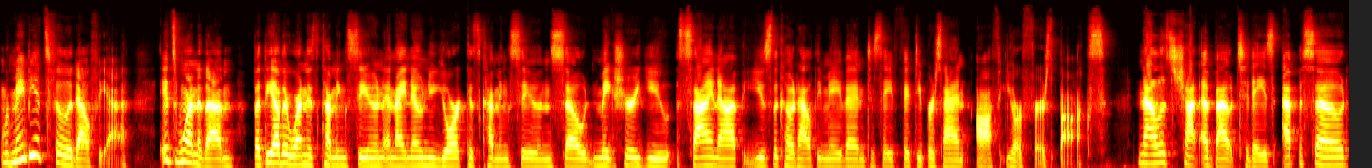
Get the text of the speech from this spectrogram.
or maybe it's Philadelphia. It's one of them, but the other one is coming soon, and I know New York is coming soon. So make sure you sign up, use the code HealthyMaven to save 50% off your first box. Now let's chat about today's episode.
